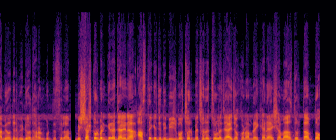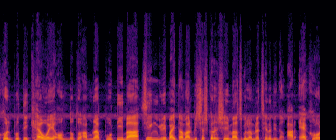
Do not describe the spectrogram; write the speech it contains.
আমি ওদের ভিডিও ধারণ করতেছিলাম। বিশ্বাস করবেন কিনা জানি না। আজ থেকে যদি বিশ বছর পেছনে চলে যায়, যখন আমরা এখানে আইসা মাছ ধরতাম, তখন প্রতি খেয়ে অন্তত আমরা পুটি বা চিংড়ি পাইতাম। আর বিশ্বাস করেন, সেই মাছগুলো আমরা ছেড়ে দিতাম। আর এখন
